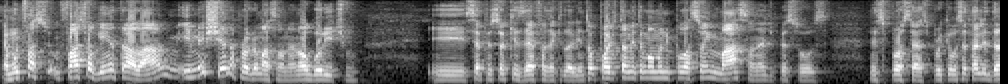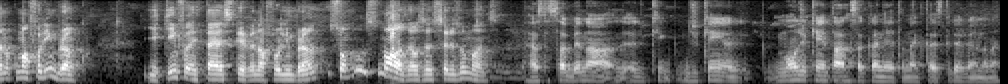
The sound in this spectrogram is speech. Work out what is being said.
é muito fácil, fácil alguém entrar lá e mexer na programação, né, no algoritmo. E se a pessoa quiser fazer aquilo ali, então pode também ter uma manipulação em massa né, de pessoas nesse processo, porque você está lidando com uma folha em branco. E quem está escrevendo a folha em branco somos nós, né, os seres humanos. Resta saber na, de quem, de quem, mão de quem está essa caneta, né, que está escrevendo, né?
